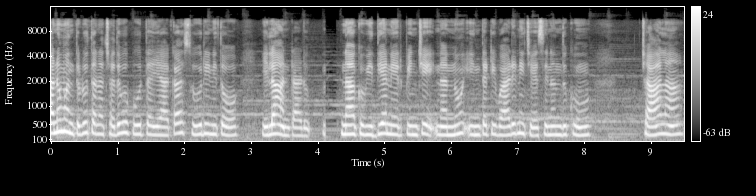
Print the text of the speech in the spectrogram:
హనుమంతుడు తన చదువు పూర్తయ్యాక సూర్యునితో ఇలా అంటాడు. నాకు విద్య నేర్పించి నన్ను ఇంతటి వాడిని చేసినందుకు చాలా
